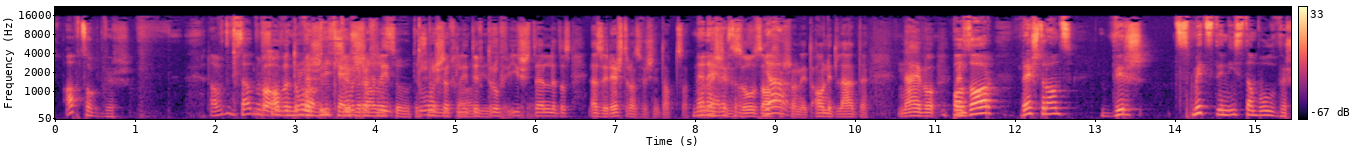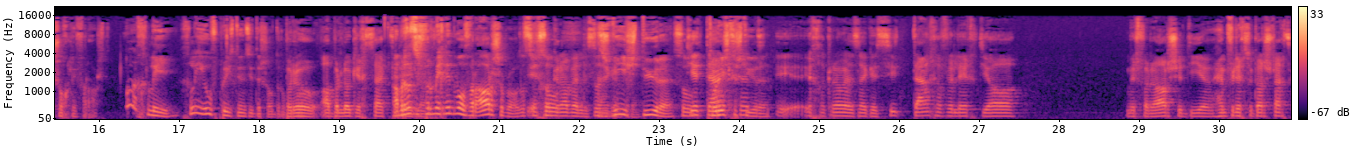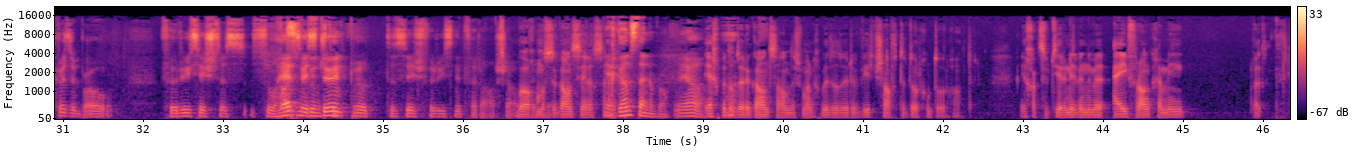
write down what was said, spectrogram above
Abgezockt wirst. Aber du selber Bro, aber du musst- du musst- ein bisschen- Du musst ein bisschen dich darauf einstellen, dass... Also Restaurants wirst du nicht abzocken. Nein, nein, Weißt du, So Restaurants. Sachen Ja. schon nicht. Auch nicht Läden. Nein, wo... wenn- Bazar, Restaurants, wirst mit in Istanbul wirst du schon ein bisschen verarscht. Ein bisschen, ein bisschen Aufpreis tun sie dir schon drauf. Bro, aber schau, ich sag dir Aber das ist für mich nicht mal verarschen, Bro. Das ich ist so, wollen das ist sagen, wie. Steuern, so Die Touristensteuern. denken, ich, ich kann gerade sagen, sie denken vielleicht, ja, wir verarschen die, haben vielleicht sogar schlechtes Gewissen, Bro. Für uns ist das, so Das hart wie es tönt, Bro, das ist für uns nicht verarschen. Boah, ich muss dir ganz ehrlich sagen. Ich gönn's denen, Bro. Ja. Ich bin da durch ganz anders, man. Ich bin da durch Wirtschafter durch und durch, Alter. Ich akzeptiere nicht, wenn du mir 1 Franken mehr...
